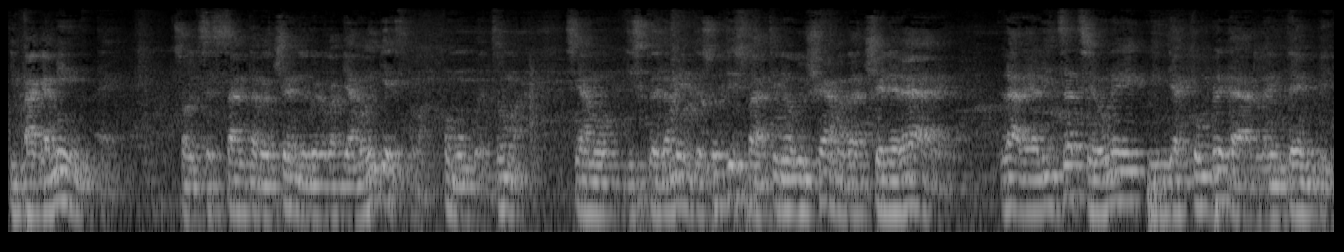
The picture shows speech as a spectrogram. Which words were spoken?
i pagamenti, sono il 60% di quello che abbiamo richiesto, ma comunque insomma siamo discretamente soddisfatti, non riusciamo ad accelerare la realizzazione e quindi a completarla in tempi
